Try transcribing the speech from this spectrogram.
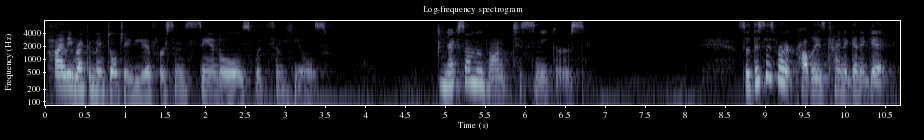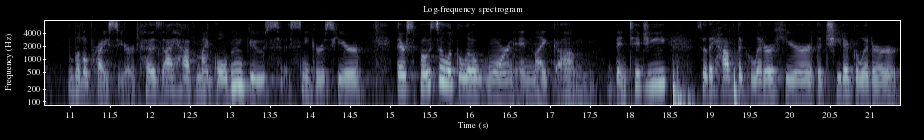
highly recommend Dolce Vita for some sandals with some heels. Next, I'll move on to sneakers. So this is where it probably is kind of going to get a little pricier because I have my Golden Goose sneakers here. They're supposed to look a little worn and like um, vintagey. So they have the glitter here, the cheetah glitter.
